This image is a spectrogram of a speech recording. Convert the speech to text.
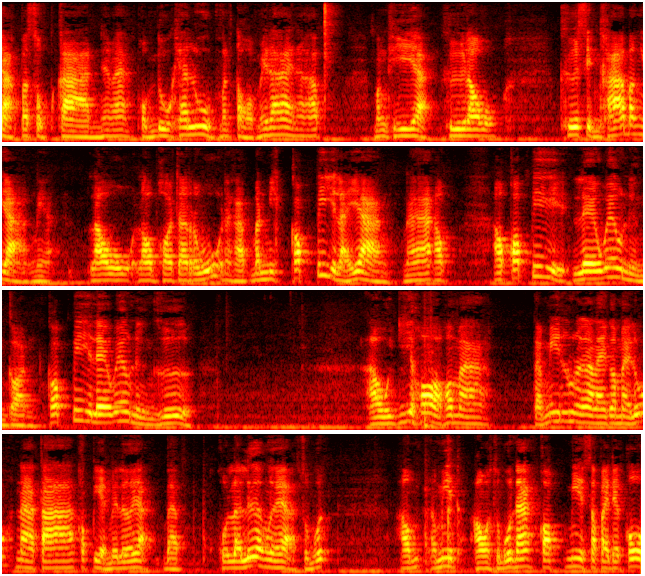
จากประสบการณ์ใช่ไหมผมดูแค่รูปมันตอบไม่ได้นะครับ บางทีอะคือเราคือสินค้าบางอย่างเนี่ย เราเราพอจะรู้นะครับ มันมีก๊อปปี้หลายอย่างนะฮะเอาเอาก๊อปปี้เลเวลหนึ่งก่อนก๊อปปี้เลเวลหนึ่งคือ เอายี่ห้อเข้ามา แต่มีรุ่นอะไรก็ไม่รู้ หน้าตาก็เปลี่ยนไปเลยอะ่ะแบบคนละเรื่องเลยอะ่ะ สมมติ เอาเอามีดเอาสมมตินะก๊อปมีดสไปเดโก้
